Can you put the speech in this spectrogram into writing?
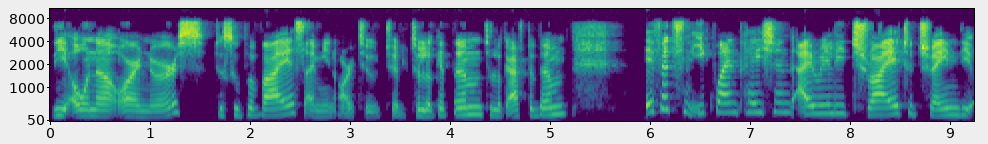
the owner or nurse to supervise, I mean, or to, to, to look at them, to look after them. If it's an equine patient, I really try to train the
